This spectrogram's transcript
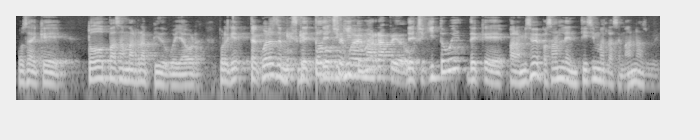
O sea, que todo pasa más rápido, güey, ahora. Porque, ¿te acuerdas de Es que de- todo de se mueve más güey? rápido, De chiquito, güey, de que para mí se me pasaban lentísimas las semanas, güey.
